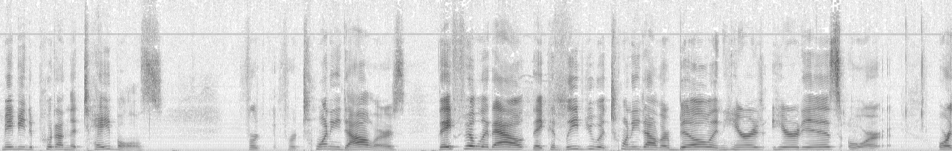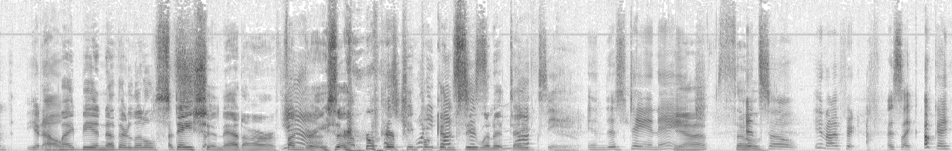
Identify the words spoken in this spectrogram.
maybe to put on the tables for for twenty dollars. They fill it out. They could leave you a twenty dollar bill, and here here it is, or or you know, that might be another little station at our Yeah, fundraiser um, where people can see what it takes. nothing in this day and age. Yeah, so- and so you know, I it's like okay,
